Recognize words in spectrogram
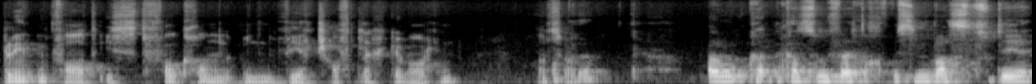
Blindenpfad ist vollkommen unwirtschaftlich geworden. Also, Okay. Ähm, kann, kannst du mir vielleicht auch ein bisschen was zu der.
